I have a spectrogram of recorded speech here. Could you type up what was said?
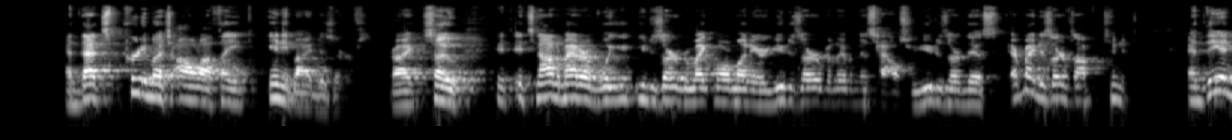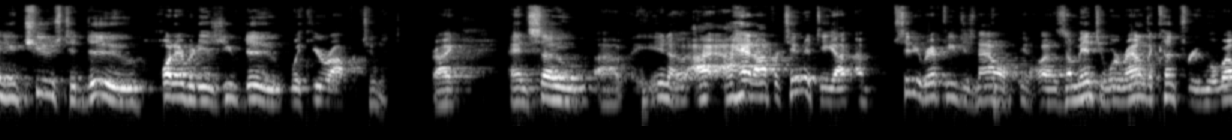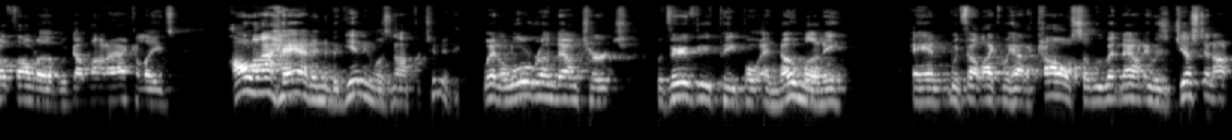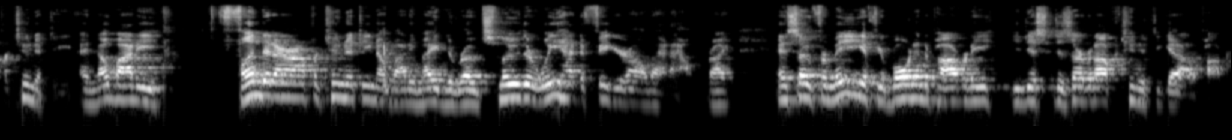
And that's pretty much all I think anybody deserves, right? So it, it's not a matter of, well, you, you deserve to make more money or you deserve to live in this house or you deserve this. Everybody deserves opportunity. And then you choose to do whatever it is you do with your opportunity, right? And so, uh, you know, I, I had opportunity. I, I City Refuge is now, you know, as I mentioned, we're around the country. We're well thought of. We've got a lot of accolades. All I had in the beginning was an opportunity. We had a little rundown church with very few people and no money. And we felt like we had a call. So we went down. It was just an opportunity and nobody funded our opportunity. Nobody made the road smoother. We had to figure all that out. Right. And so for me, if you're born into poverty, you just deserve an opportunity to get out of poverty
